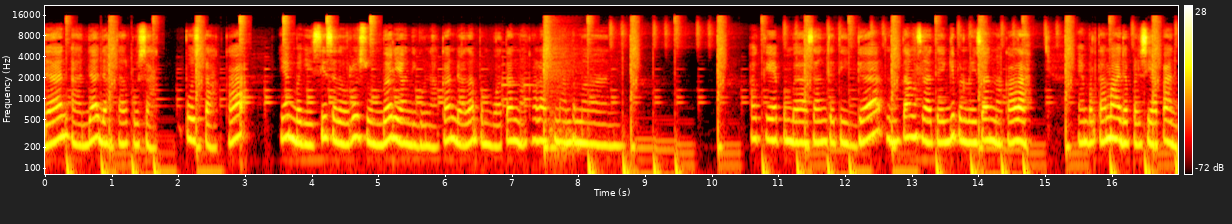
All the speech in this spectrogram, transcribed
Dan ada daftar pusaka, pustaka yang berisi seluruh sumber yang digunakan dalam pembuatan makalah teman-teman. Oke, pembahasan ketiga tentang strategi penulisan makalah. Yang pertama ada persiapan.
